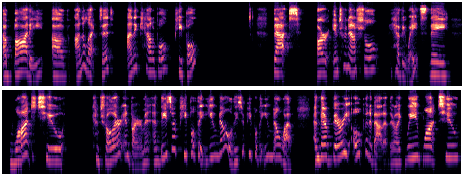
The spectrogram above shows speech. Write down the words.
a body of unelected, unaccountable people that are international heavyweights. They want to control our environment. And these are people that you know, these are people that you know of. And they're very open about it. They're like, we want to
